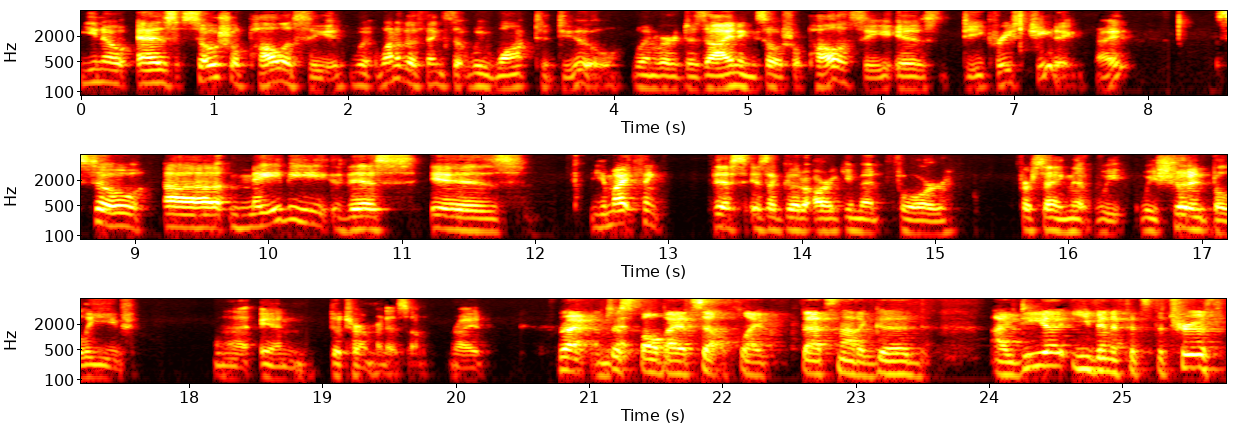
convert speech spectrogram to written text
you know, as social policy, one of the things that we want to do when we're designing social policy is decrease cheating, right? So uh, maybe this is, you might think this is a good argument for for saying that we we shouldn't believe uh, in determinism, right? Right, just fall by itself. Like that's not a good idea, even if it's the truth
